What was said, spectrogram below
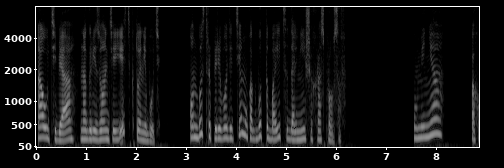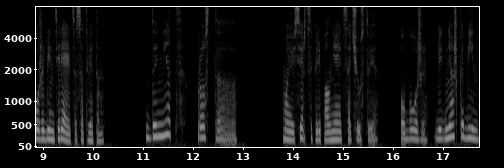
а у тебя на горизонте есть кто-нибудь?» Он быстро переводит тему, как будто боится дальнейших расспросов. «У меня...» — похоже, Бин теряется с ответом. «Да нет, просто...» Моё сердце переполняет сочувствие. «О боже, бедняжка Бин!»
